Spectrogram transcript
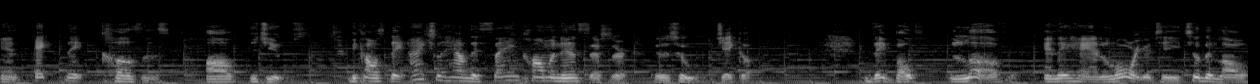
and ethnic cousins of the Jews because they actually have the same common ancestor as who? Jacob. They both loved and they had loyalty to the law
